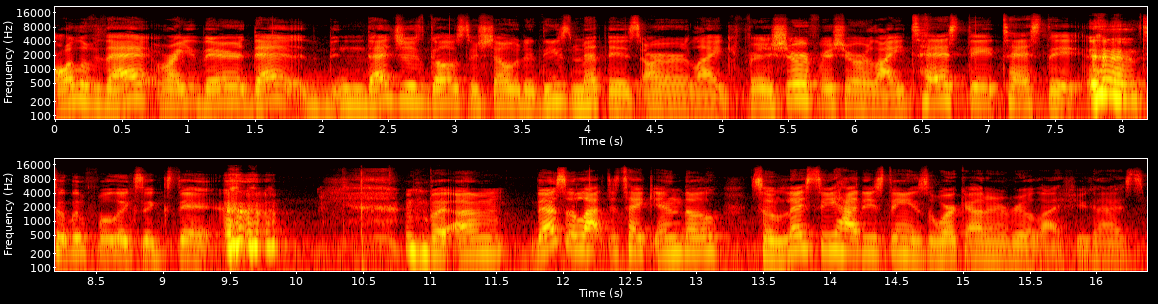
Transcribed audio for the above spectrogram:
all of that right there that that just goes to show that these methods are like for sure for sure like tested tested to the fullest extent. But um that's a lot to take in though. So let's see how these things work out in real life you guys.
